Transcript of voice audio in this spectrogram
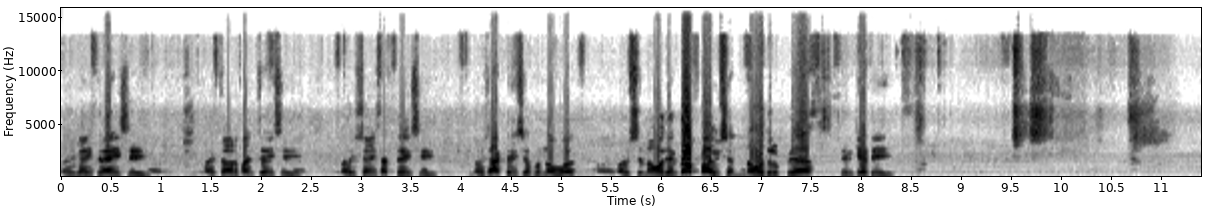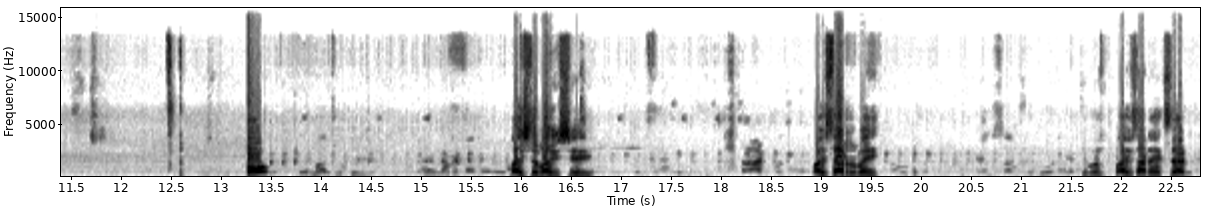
बावीस बावीस त्र्याऐंशी बावीस चौर पंच्याऐंशी. बावीसशे ऐंशी सत्याऐंशी. बावीसशे अठ्ठ्याऐंशी एकोणनव्वद. बावीसशे नव्वद एकदा बावीसशे नव्वद रुपया तीन केटी. हो. बावीसशे बावीसशे. बावीस साठ रुपये. एकूण बावीस साठ एकसष्ट.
